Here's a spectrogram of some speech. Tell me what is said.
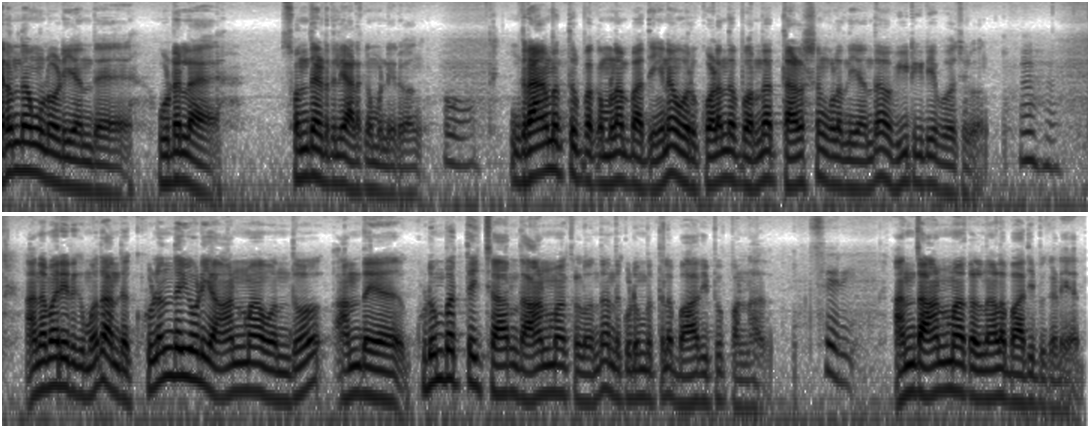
இறந்தவங்களுடைய அந்த உடலை சொந்த இடத்துலயே அடக்கம் பண்ணிடுவாங்க கிராமத்து பக்கம்லாம் பார்த்தீங்கன்னா ஒரு குழந்தை பிறந்தா தலசம் குழந்தையா இருந்தால் வீட்டுக்கிட்டே ம் அந்த மாதிரி இருக்கும்போது அந்த குழந்தையுடைய ஆன்மா வந்தோ அந்த குடும்பத்தை சார்ந்த ஆன்மாக்கள் வந்து அந்த குடும்பத்தில் பாதிப்பு பண்ணாது. சரி. அந்த ஆன்மாக்கள்னால பாதிப்பு கிடையாது.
